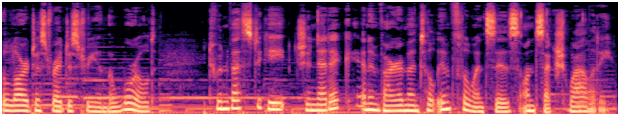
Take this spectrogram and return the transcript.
the largest registry in the world, to investigate genetic and environmental influences on sexuality.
